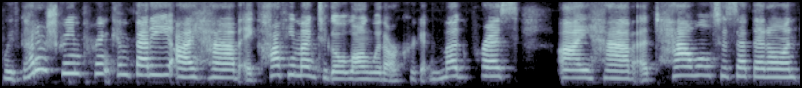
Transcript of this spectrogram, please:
we've got our screen print confetti. I have a coffee mug to go along with our Cricut mug press. I have a towel to set that on.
